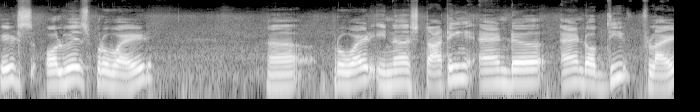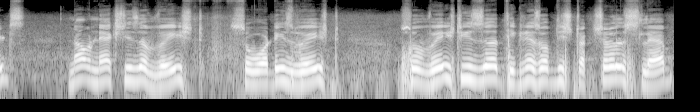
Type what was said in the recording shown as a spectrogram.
It's always provide uh, provide in a starting and uh, end of the flights. Now next is a waist. So what is waist? So waist is the thickness of the structural slab.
